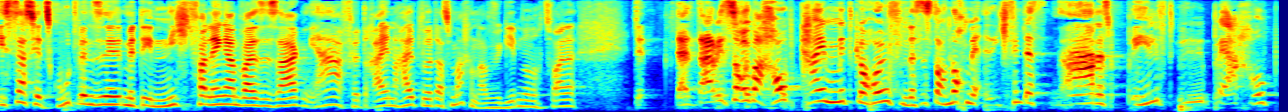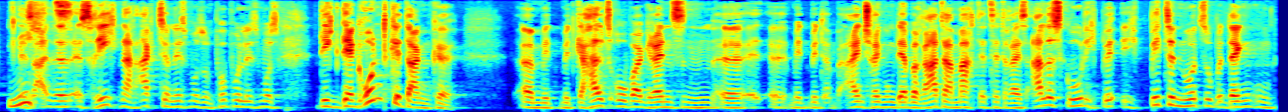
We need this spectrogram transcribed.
Ist das jetzt gut, wenn sie mit dem nicht verlängern, weil sie sagen, ja, für dreieinhalb wird das machen, aber wir geben nur noch zwei. Da, da ist doch überhaupt keinem mitgeholfen. Das ist doch noch mehr. Ich finde das, ah, das hilft überhaupt nichts. Es, es, es riecht nach Aktionismus und Populismus. Die, der Grundgedanke äh, mit, mit Gehaltsobergrenzen, äh, äh, mit, mit Einschränkung der Beratermacht etc. ist alles gut. Ich, ich bitte nur zu bedenken,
